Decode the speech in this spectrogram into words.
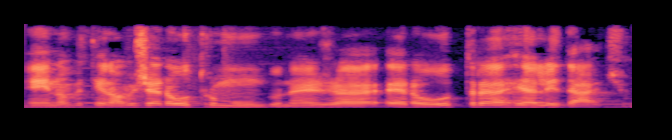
em 99 já era outro mundo, né? Já era outra realidade.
